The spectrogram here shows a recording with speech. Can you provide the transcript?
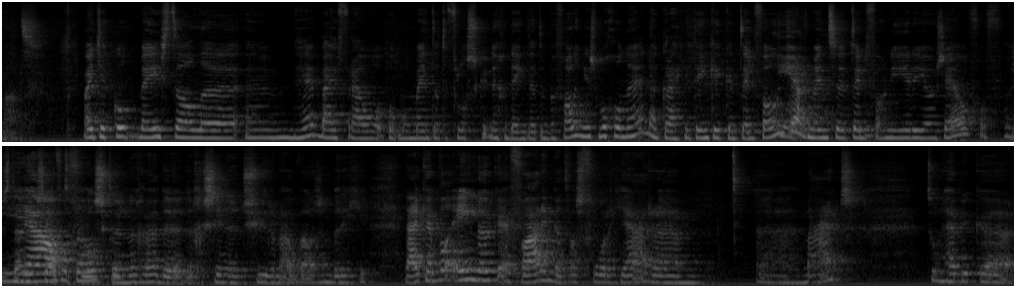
wat. Want je komt meestal eh, ehm, hè, bij vrouwen op het moment dat de verloskundige denkt dat de bevalling is begonnen. Hè? Dan krijg je denk ik een telefoontje Ja. of mensen telefoneren jou zelf of stel Ja, zelf of op de verloskundige, de, de gezinnen sturen mij ook wel eens een berichtje. Nou, ik heb wel één leuke ervaring. Dat was vorig jaar ehm, eh, maart. Toen heb ik eh, eh,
